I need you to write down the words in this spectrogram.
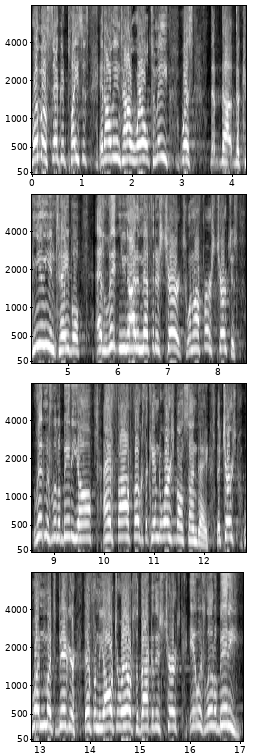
One of those sacred places in all the entire world to me was the, the, the, communion table at Lytton United Methodist Church, one of my first churches. Lytton was a little bitty, y'all. I had five folks that came to worship on Sunday. The church wasn't much bigger than from the altar rail to the back of this church. It was little bitty.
